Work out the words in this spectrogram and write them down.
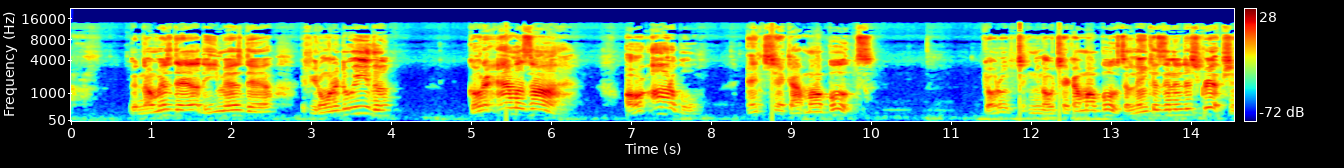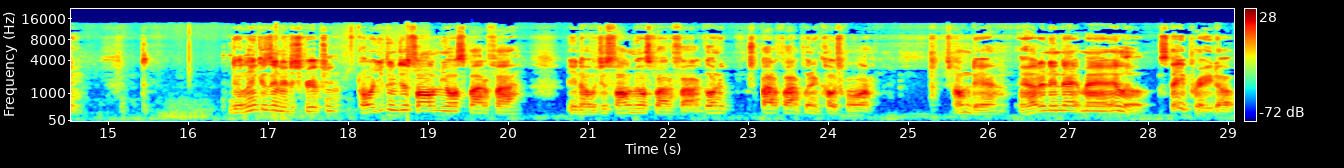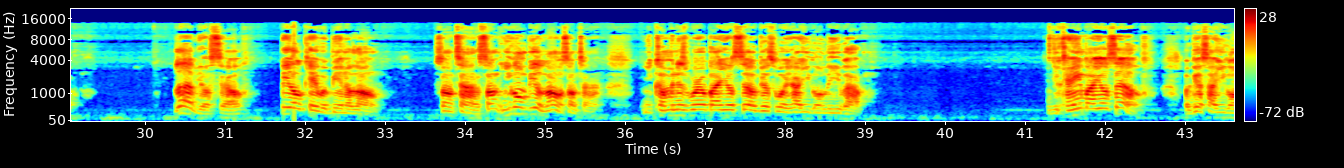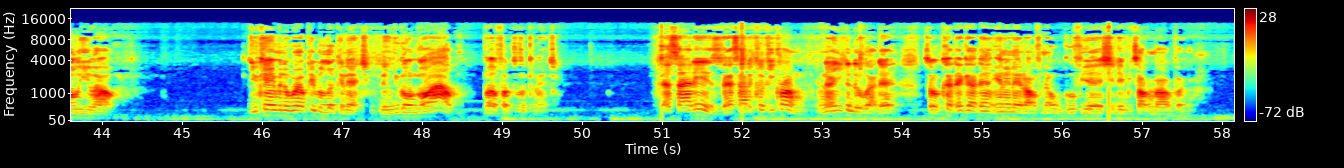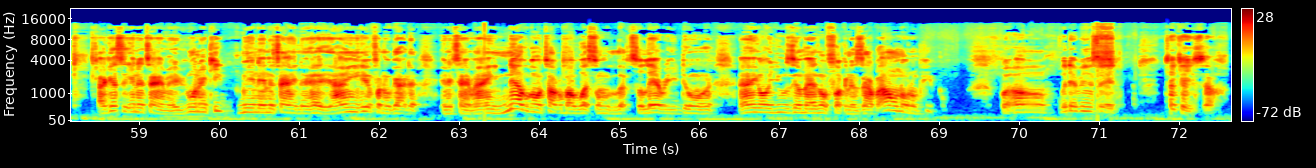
The number is there, the email is there. If you don't want to do either, go to Amazon or Audible and check out my books. Go to, you know, check out my books. The link is in the description. The link is in the description, or you can just follow me on Spotify. You know, just follow me on Spotify. Go to Spotify and put in Coach Warren. I'm there. And other than that, man, look, stay prayed up. Love yourself. Be okay with being alone. Sometimes, some you gonna be alone. Sometimes you come in this world by yourself. Guess what? How you gonna leave out? You came by yourself, but guess how you gonna leave out? Came in the world, people looking at you. Then you gonna go out, motherfuckers looking at you. That's how it is. That's how the cookie crumble. And now you can do about that. So cut that goddamn internet off. No goofy ass shit they be talking about. But I guess it's entertainment. If you want to keep being entertained, then hey, I ain't here for no goddamn entertainment. I ain't never gonna talk about what some celebrity doing. I ain't gonna use them as no fucking example. I don't know them people. But um, with that being said, take care of yourself.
